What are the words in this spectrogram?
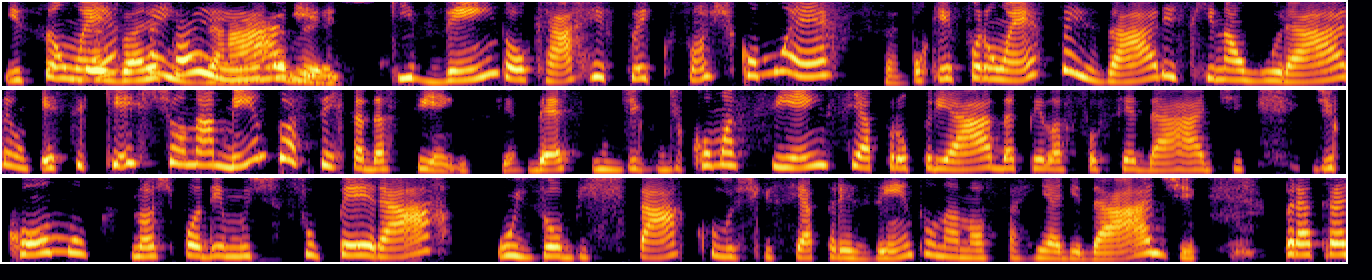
E são essas áreas que vêm tocar reflexões como essa, porque foram essas áreas que inauguraram esse questionamento acerca da ciência, de, de como a ciência é apropriada pela sociedade, de como nós podemos superar os obstáculos que se apresentam na nossa realidade para tra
